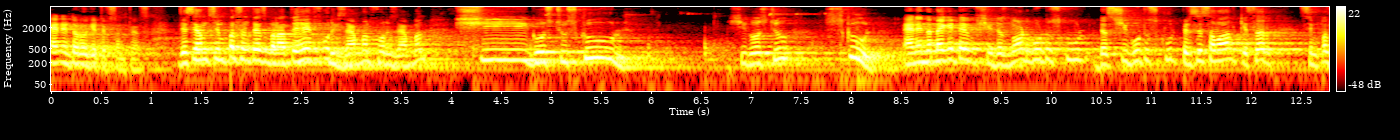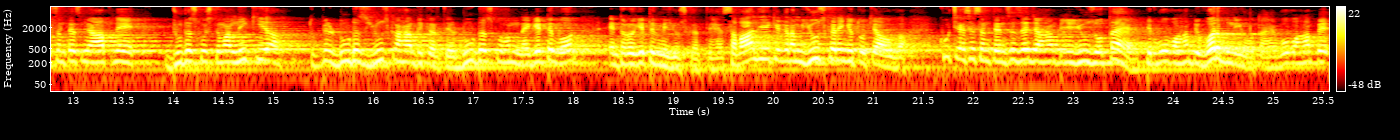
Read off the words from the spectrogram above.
and interrogative sentence जैसे हम सिंपल सेंटेंस बनाते हैं for example for example she goes to school she goes to school. And in the negative, she does not go to school. Does she go to school? फिर से सवाल कि, सर सिंपल सेंटेंस में आपने डू डस को इस्तेमाल नहीं किया? तो फिर डू डस यूज़ कहाँ पे करते हैं? डू डस को हम नेगेटिव और इंटरोगेटिव में यूज़ करते हैं. सवाल ये कि अगर हम यूज़ करेंगे तो क्या होगा? कुछ ऐसे सेंटेंसेस है जहाँ पे ये यूज़ होता है, फिर वो वहाँ पे वर्ब नहीं होता है। वो वहाँ पे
